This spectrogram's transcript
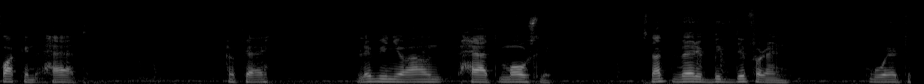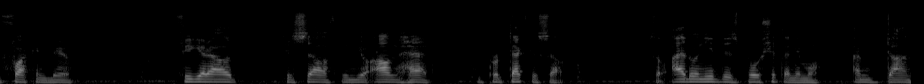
fucking head. Okay? Live in your own head mostly. It's not very big different where to fucking live. Figure out yourself in your own head and protect yourself. So I don't need this bullshit anymore. I'm done.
